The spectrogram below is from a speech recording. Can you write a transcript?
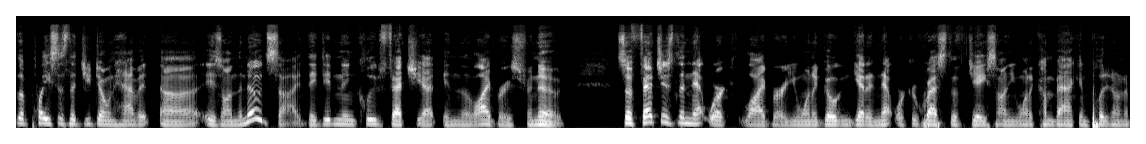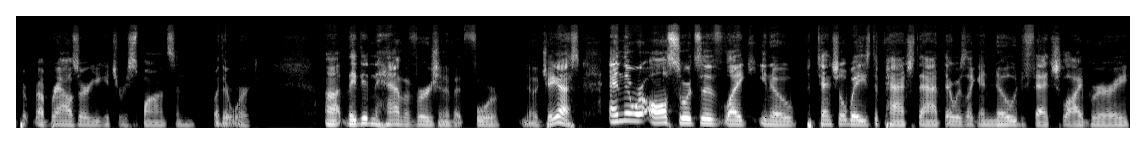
the places that you don't have it uh, is on the Node side. They didn't include Fetch yet in the libraries for Node. So Fetch is the network library. You want to go and get a network request with JSON. You want to come back and put it on a, a browser. You get your response and whether it worked. Uh, they didn't have a version of it for Node.js. And there were all sorts of like, you know, potential ways to patch that. There was like a node fetch library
